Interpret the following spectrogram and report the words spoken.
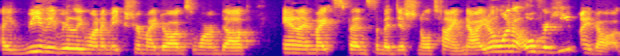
I really, really want to make sure my dog's warmed up and I might spend some additional time. Now, I don't want to overheat my dog.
